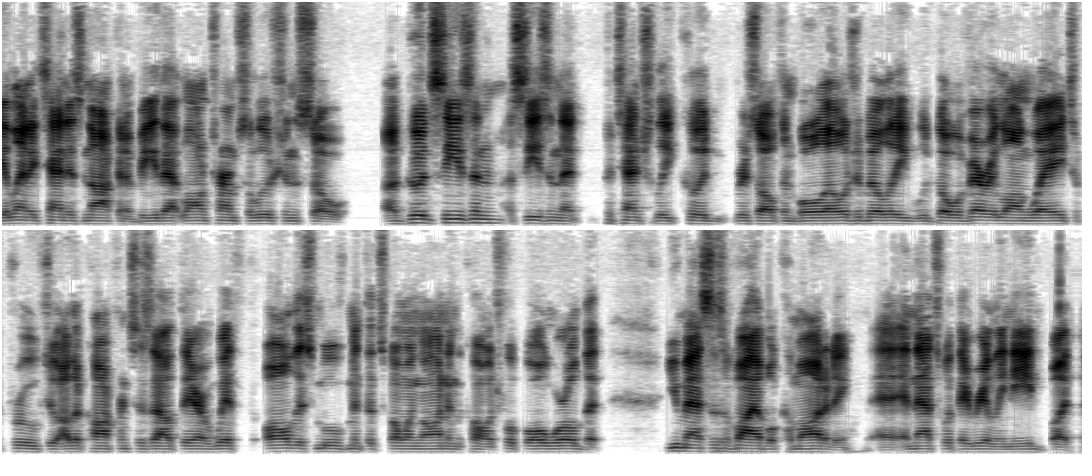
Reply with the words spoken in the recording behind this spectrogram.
the Atlantic 10 is not going to be that long term solution. So, a good season, a season that potentially could result in bowl eligibility, would go a very long way to prove to other conferences out there with all this movement that's going on in the college football world that UMass is a viable commodity. And that's what they really need. But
